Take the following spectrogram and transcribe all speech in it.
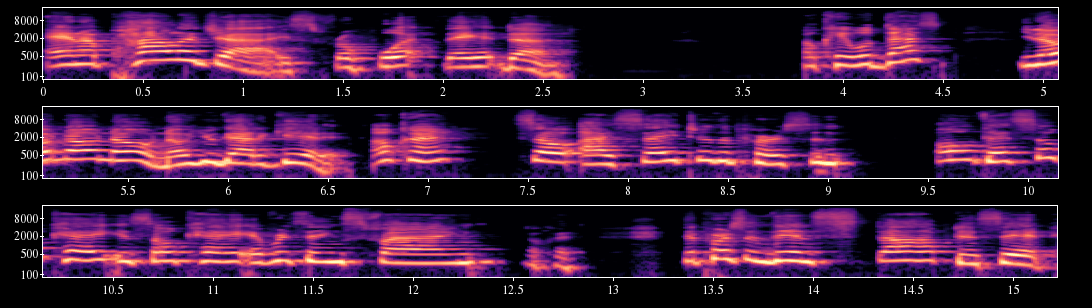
and apologized for what they had done. Okay, well, that's. You know, no, no, no, you got to get it. Okay. So I say to the person, Oh, that's okay. It's okay. Everything's fine. Okay. The person then stopped and said,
